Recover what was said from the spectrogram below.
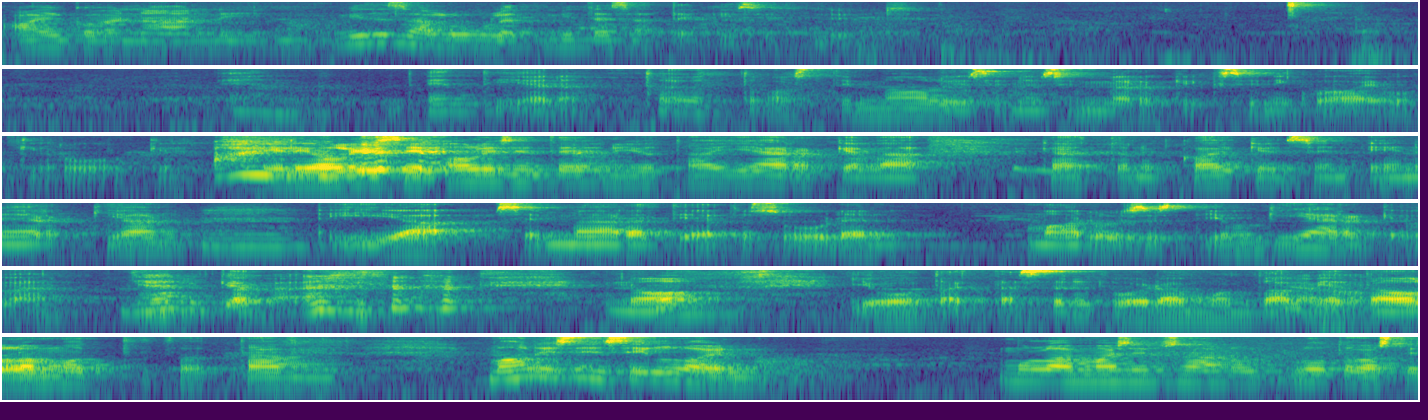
aikoinaan, niin mitä sä luulet, mitä sä tekisit nyt? En, en tiedä. Toivottavasti mä olisin esimerkiksi niin kuin aivokirurgi. Ai. Eli olisin, olisin tehnyt jotain järkevää, käyttänyt kaiken sen energian mm. ja sen määrätietoisuuden mahdollisesti johonkin järkevään. Järkevään? no, joo, tai tässä nyt voidaan montaa joo. mieltä olla, mutta tota, mä olisin silloin, mulla mä olisin saanut luultavasti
